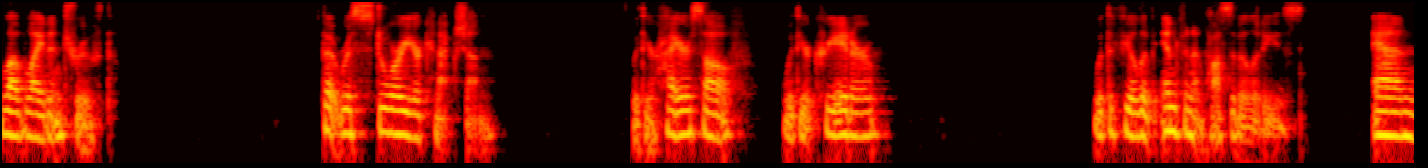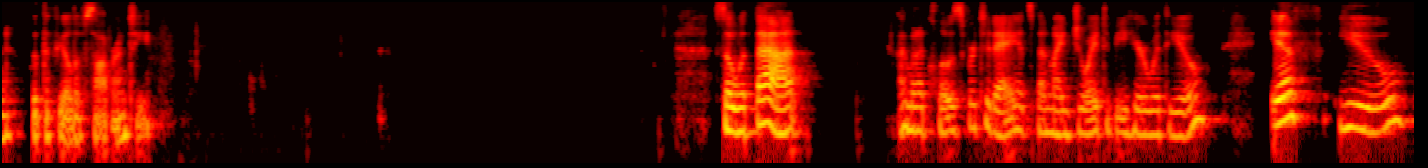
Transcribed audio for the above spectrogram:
love light and truth that restore your connection with your higher self with your creator with the field of infinite possibilities and with the field of sovereignty So with that, I'm going to close for today. It's been my joy to be here with you. If you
